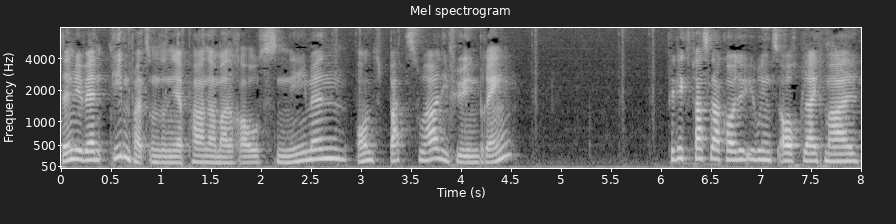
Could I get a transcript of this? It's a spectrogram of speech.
Denn wir werden ebenfalls unseren Japaner mal rausnehmen und Batsuhali für ihn bringen. Felix Passlack heute übrigens auch gleich mal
